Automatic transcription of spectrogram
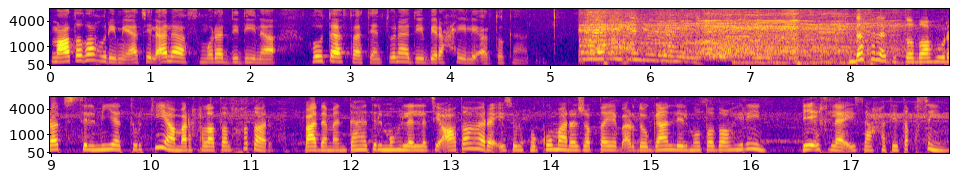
مع تظاهر مئات الآلاف مرددين هتافات تنادي برحيل أردوغان. دخلت التظاهرات السلمية التركية مرحلة الخطر بعدما انتهت المهلة التي أعطاها رئيس الحكومة رجب طيب أردوغان للمتظاهرين لإخلاء ساحة تقسيم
